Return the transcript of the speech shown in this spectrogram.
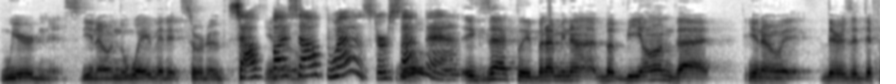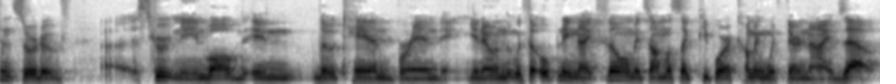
weirdness, you know, in the way that it sort of South by know, Southwest or Sundance. Well, exactly, but I mean, uh, but beyond that, you know, it, there's a different sort of uh, scrutiny involved in the Cannes branding. You know, and with the opening night film, it's almost like people are coming with their knives out.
